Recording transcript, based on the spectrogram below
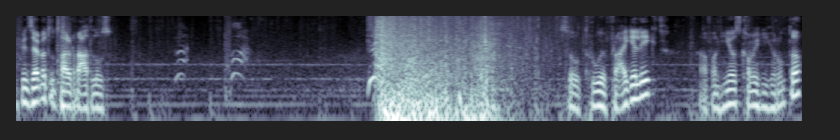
Ich bin selber total ratlos. So, Truhe freigelegt. Aber von hier aus komme ich nicht runter.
